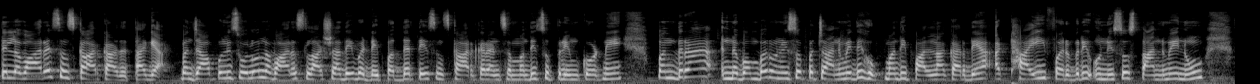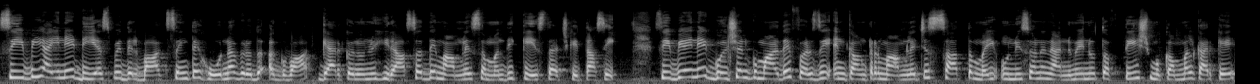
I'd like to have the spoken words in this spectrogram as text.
ਤੇ ਲਵਾਰਸ ਸੰਸਕਾਰ ਕਰ ਦਿੱਤਾ ਗਿਆ। ਪੰਜਾਬ ਪੁਲਿਸ ਵੱਲੋਂ ਲਵਾਰਸ ਲਾਸ਼ਾਂ ਦੇ ਵੱਡੇ ਪੱਧਰ ਤੇ ਸੰਸਕਾਰ ਕਰਨ ਸੰਬੰਧੀ ਸੁਪਰੀਮ ਕੋਰਟ ਨੇ 15 ਨਵੰਬਰ 1995 ਦੇ ਹੁਕਮਾਂ ਦੀ ਪਾਲਣਾ ਕਰਦਿਆਂ 28 ਫਰਵਰੀ 1997 ਨੂੰ ਸੀਬੀਆਈ ਨੇ ਡੀਐਸਪੀ ਦਿਲਬਾਗ ਸਿੰਘ ਤੇ ਹੋਰਨਾਂ ਵਿਰੁੱਧ ਅਗਵਾ ਗੈਰ ਕਾਨੂੰਨੀ ਹਿਰਾਸਤ ਦੇ ਮਾਮਲੇ ਸੰਬੰਧੀ ਕੇਸ ਦਰਜ ਕੀਤਾ ਸੀ। ਸੀਬੀਆਈ ਨੇ ਗੁਲਸ਼ਨ ਕੁਮਾਰ ਦੇ ਫਰਜ਼ੀ ਐਨਕਾਊਂਟਰ ਮਾਮਲੇ 'ਚ 7 ਮਈ 1999 ਨੂੰ ਤਫਤੀਸ਼ ਮੁਕੰਮਲ ਕਰਕੇ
